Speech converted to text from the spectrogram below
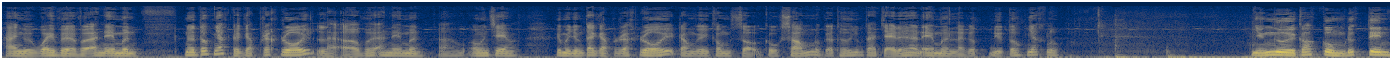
hai người quay về với anh em mình. Nơi tốt nhất để gặp rắc rối là ở với anh em mình. À, ông anh chị em, khi mà chúng ta gặp rắc rối trong cái công sự cuộc sống rồi cái thứ chúng ta chạy đến anh em mình là cái điều tốt nhất luôn. Những người có cùng đức tin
